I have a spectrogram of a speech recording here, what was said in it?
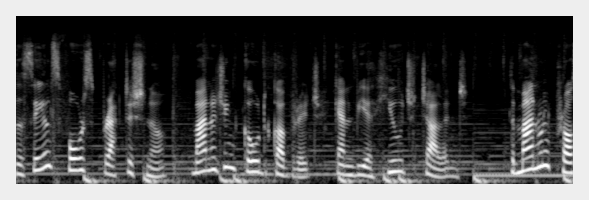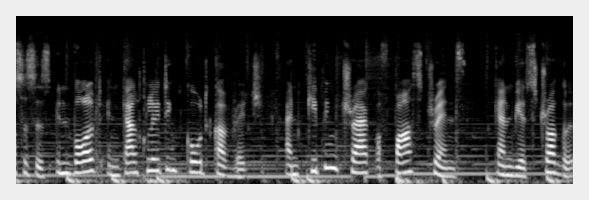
a Salesforce practitioner, managing code coverage can be a huge challenge. The manual processes involved in calculating code coverage and keeping track of past trends can be a struggle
